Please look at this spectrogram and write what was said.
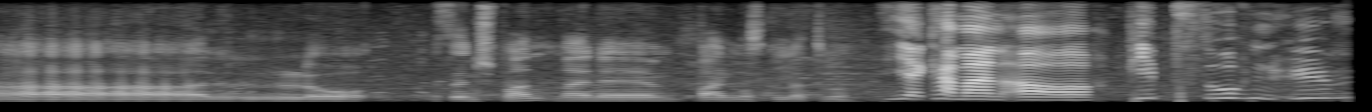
Hallo. Das entspannt meine Beinmuskulatur. Hier kann man auch Pieps suchen üben.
